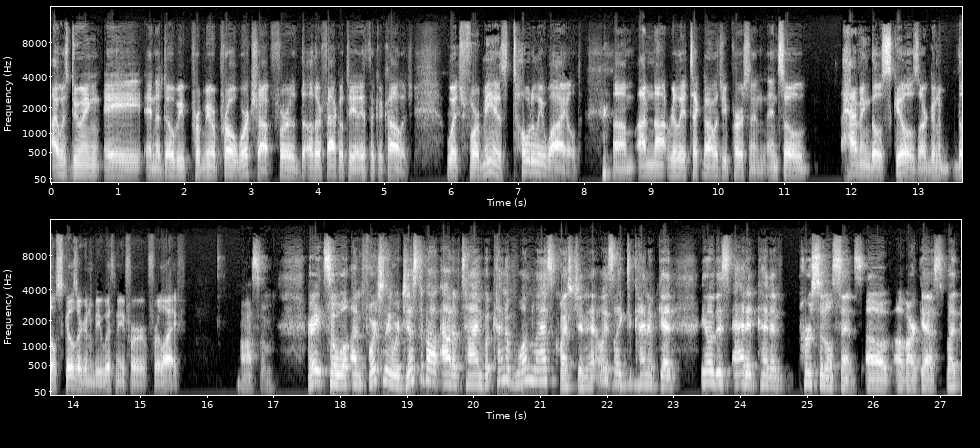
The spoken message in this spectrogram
I was doing a an Adobe Premiere Pro workshop for the other faculty at Ithaca College, which for me is totally wild. Um, I'm not really a technology person, and so having those skills are gonna those skills are gonna be with me for for life. Awesome. Great. So, well, unfortunately, we're just about out of time, but kind of one last question. I always like to kind of get, you know, this added kind of personal sense of, of our guests. But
